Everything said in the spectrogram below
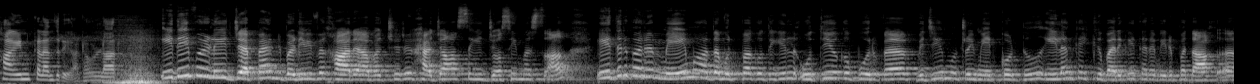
ஹைன் கலந்துரையாட உள்ளார் இதேவேளை ஜப்பான் வெளிவிவகார அமைச்சர் ஹஜாசி ஜொசிமசா எதிர்வரும் மே மாத முற்பகுதியில் உத்தியோகபூர்வ விஜயம் ஒன்றை மேற்கொண்டு இலங்கைக்கு வருகை தரவிருப்பதாக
